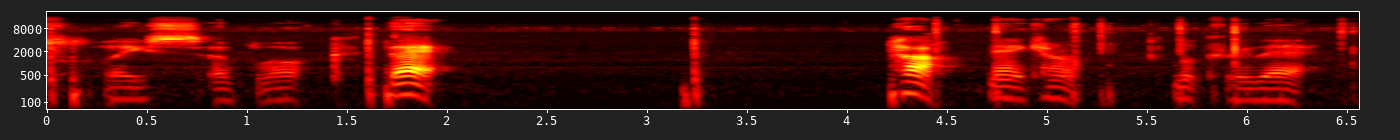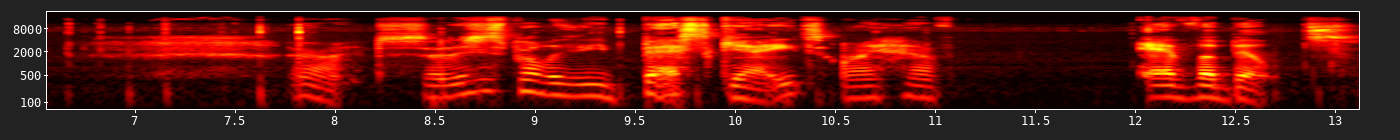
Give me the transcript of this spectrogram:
place a block there. Ha! Now you can't look through there. Alright, so this is probably the best gate I have ever built.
